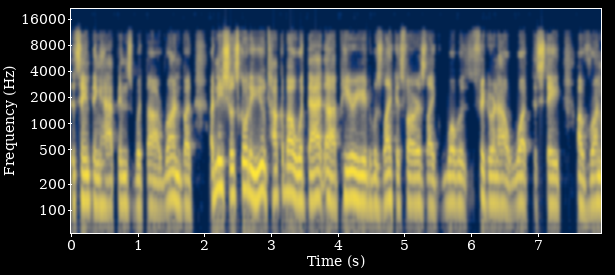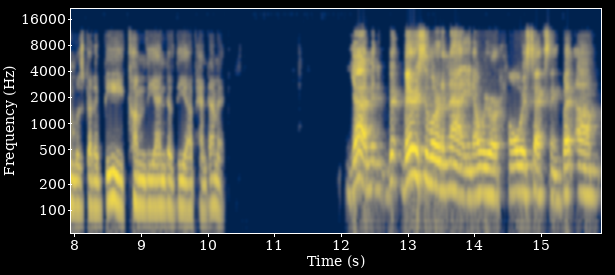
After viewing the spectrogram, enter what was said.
the same thing happens with uh, Run. But Anisha, let's go to you. Talk about what that uh, period was like as far as like what was figuring out what the state of Run was going to be come the end of the uh, pandemic. yeah, I mean, v- very similar to that. You know, we were always texting, but um,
